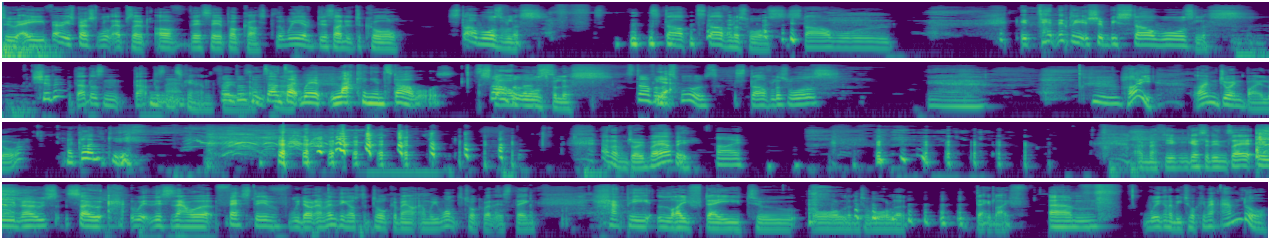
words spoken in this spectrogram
to a very special episode of this here podcast that we have decided to call Star Warsvelous. Star Starvelous Wars. Star Wars. It technically it should be Star Warsless, Should it? but that doesn't that doesn't No. scan very doesn't. well. It sounds No. like we're lacking in Star Wars. Star Starvelous. Warsvelous. Starveless Yeah. Wars. Starvelous Wars. Yeah. Hmm. Hi, I'm joined by Laura. McClunky. And I'm joined by Abby. Hi. I'm Matthew. You can guess I didn't say it. Who knows? So this is our festive. We don't have anything else to talk about, and we want to talk about this thing. Happy Life Day to all and to all a day life. Um, we're going to be talking about Andor,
